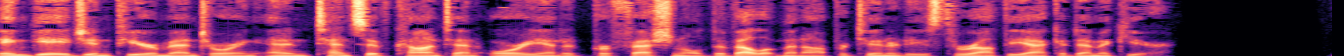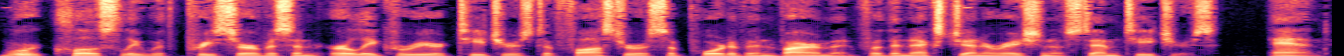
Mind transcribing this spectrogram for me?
Engage in peer mentoring and intensive content oriented professional development opportunities throughout the academic year. Work closely with pre service and early career teachers to foster a supportive environment for the next generation of STEM teachers, and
